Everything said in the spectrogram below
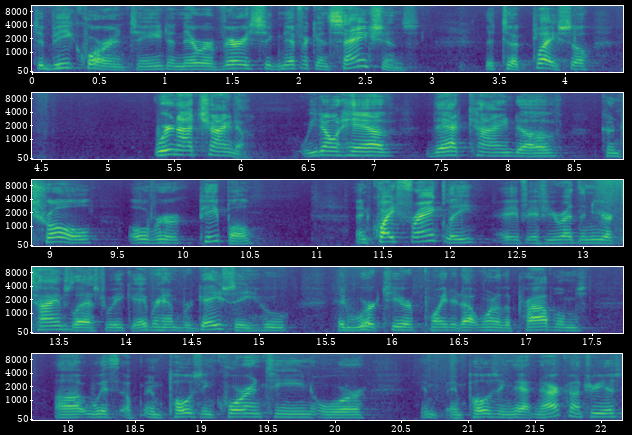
to be quarantined, and there were very significant sanctions that took place. So we're not China. We don't have that kind of control over people. And quite frankly, if, if you read the New York Times last week, Abraham Verghese, who had worked here, pointed out one of the problems uh, with imposing quarantine or imposing that in our country is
